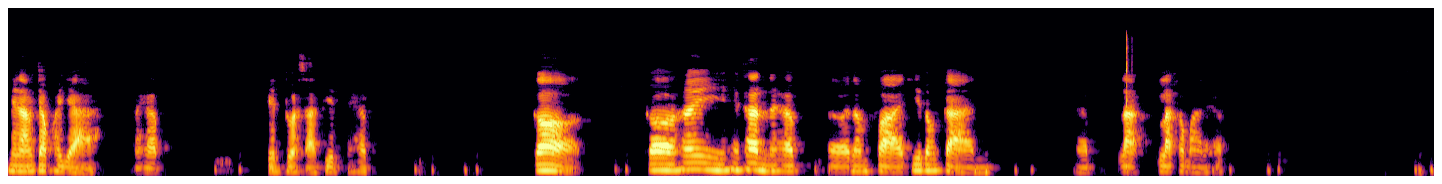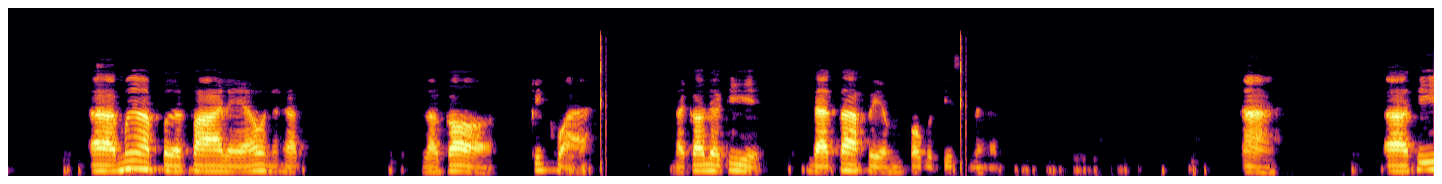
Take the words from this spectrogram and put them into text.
แม่น้ำเจ้าพระยานะครับ เป็นตัวสาธิตนะครับ ก็ก็ให้ให้ท่านนะครับเอ่อนำไฟล์ที่ต้องการนะครับลากลากเข้ามานะครับอ่าเมื่อเปิดไฟล์แล้วนะครับ แล้วก็คลิกขวา แล้วก็เลือกที่ data frame properties นะครับ อ่า อ่าที่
